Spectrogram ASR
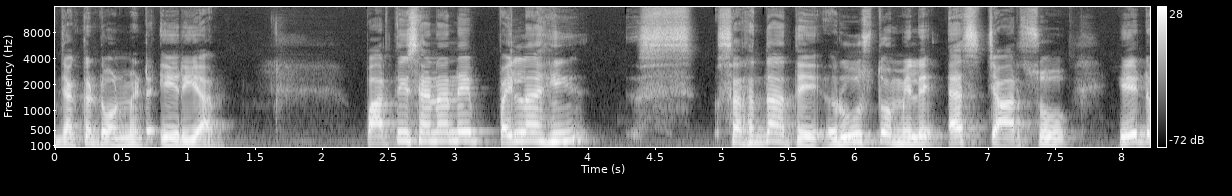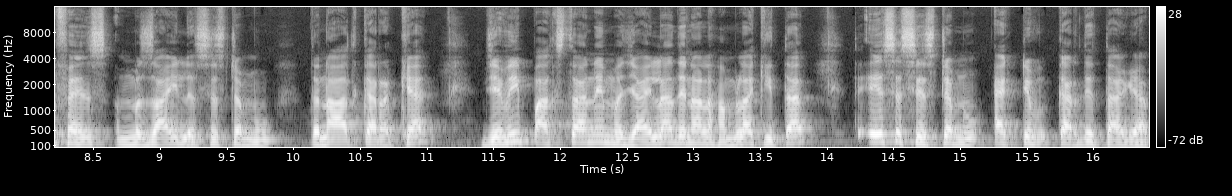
ਜਾਂ ਕੰਟੋਨਮੈਂਟ ਏਰੀਆ। ਭਾਰਤੀ ਸੈਨਾ ਨੇ ਪਹਿਲਾਂ ਹੀ ਸਰਹੱਦਾਂ ਤੇ ਰੂਸ ਤੋਂ ਮਿਲੇ S400 에ਅਰ ਡਿਫੈਂਸ ਮਿਜ਼ਾਈਲ ਸਿਸਟਮ ਨੂੰ ਤੈਨਾਤ ਕਰ ਰੱਖਿਆ। ਜਿਵੇਂ ਪਾਕਿਸਤਾਨ ਨੇ ਮਿਜ਼ਾਈਲਾਂ ਦੇ ਨਾਲ ਹਮਲਾ ਕੀਤਾ ਤੇ ਇਸ ਸਿਸਟਮ ਨੂੰ ਐਕਟਿਵ ਕਰ ਦਿੱਤਾ ਗਿਆ।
